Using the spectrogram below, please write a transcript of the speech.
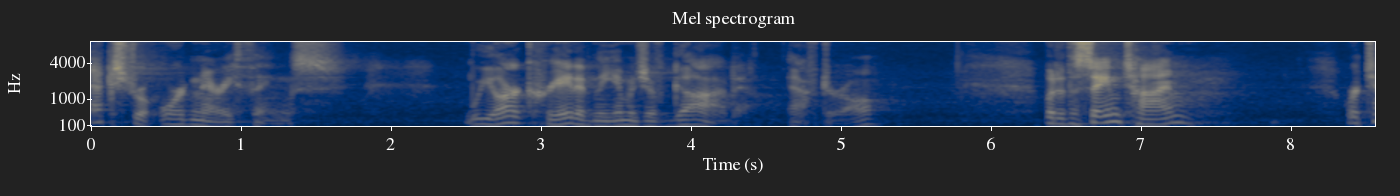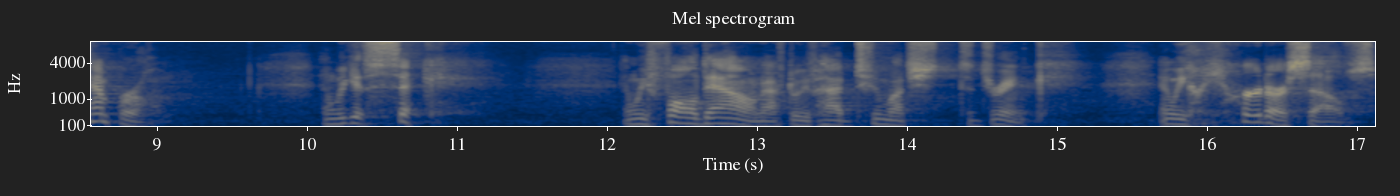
extraordinary things. We are created in the image of God, after all. But at the same time, we're temporal and we get sick and we fall down after we've had too much to drink and we hurt ourselves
